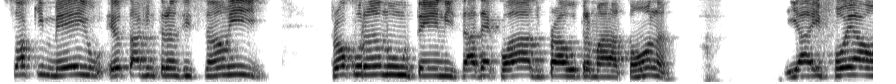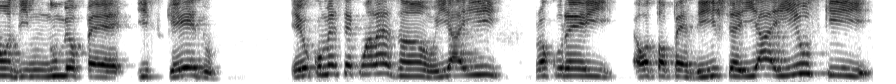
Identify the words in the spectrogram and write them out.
Só que meio eu estava em transição e procurando um tênis adequado para a ultramaratona. E aí foi aonde no meu pé esquerdo eu comecei com uma lesão. E aí procurei ortopedista. E aí os que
